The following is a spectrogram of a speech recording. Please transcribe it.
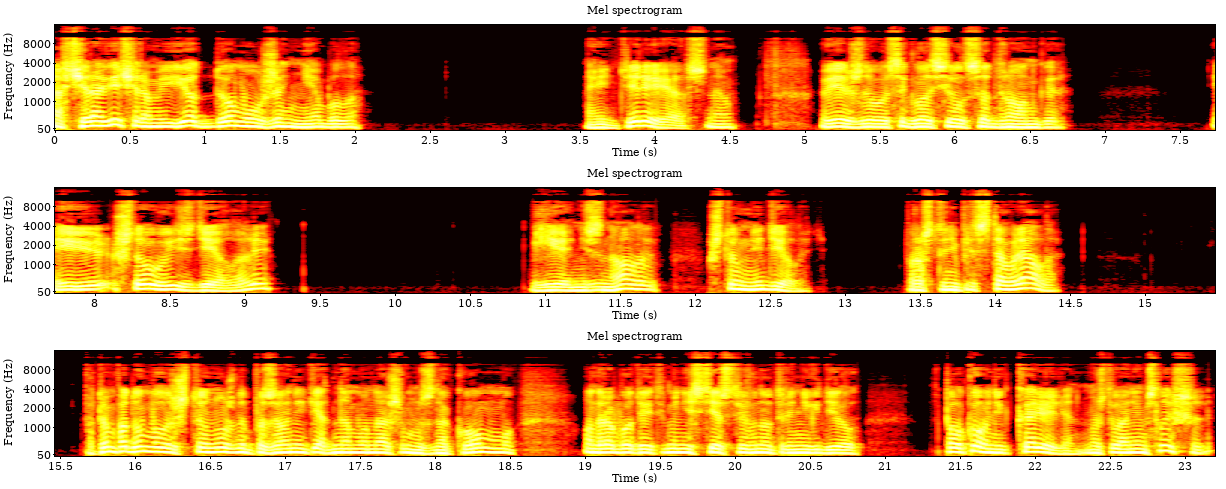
а вчера вечером ее дома уже не было. — Интересно, — вежливо согласился Дронга. И что вы сделали? — Я не знала, что мне делать. Просто не представляла. Потом подумала, что нужно позвонить одному нашему знакомому. Он работает в Министерстве внутренних дел. Полковник Карелин. Может, вы о нем слышали?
